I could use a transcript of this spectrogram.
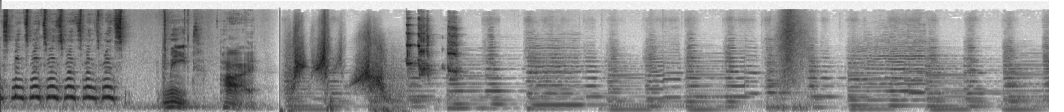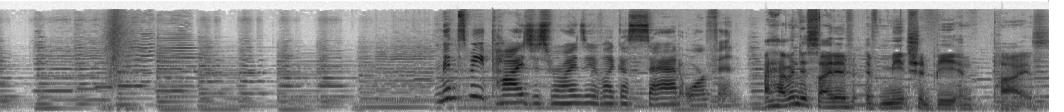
mince, mince, mince, mince, mince, mince, mince. Meat pie. Mincemeat pies just reminds me of like a sad orphan. I haven't decided if meat should be in pies,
